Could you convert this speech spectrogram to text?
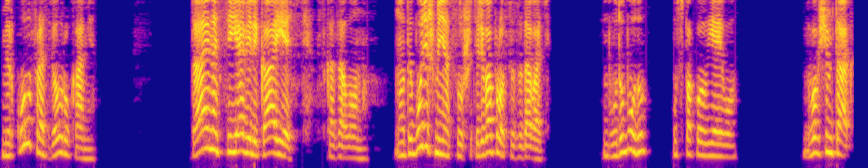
Меркулов развел руками. «Тайна сия велика есть», — сказал он. «Но ты будешь меня слушать или вопросы задавать?» «Буду, буду», — успокоил я его. «В общем так,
